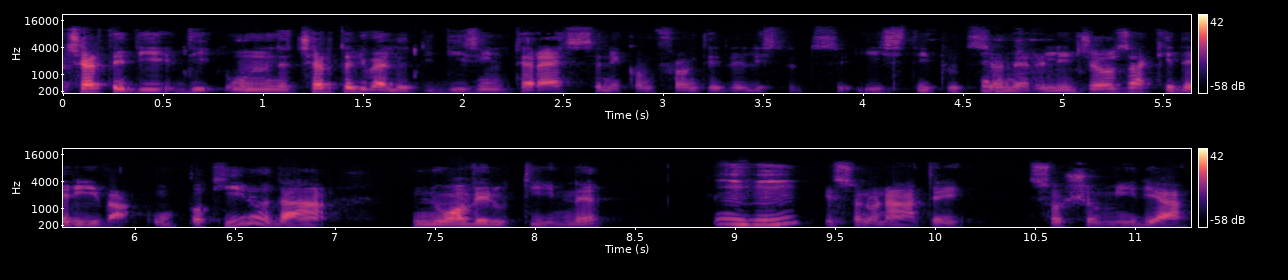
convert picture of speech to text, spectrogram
certa, di, di, un certo livello di disinteresse nei confronti dell'istituzione religiosa che deriva un pochino da nuove routine mm-hmm. che sono nate, social media,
